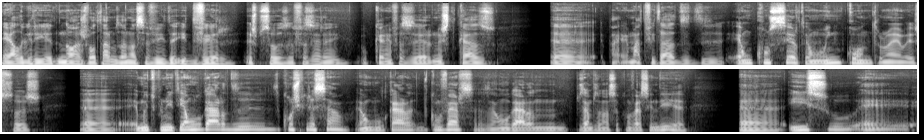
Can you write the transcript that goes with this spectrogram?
é a alegria de nós voltarmos à nossa vida e de ver as pessoas a fazerem o que querem fazer. Neste caso, uh, pá, é uma atividade de. é um concerto, é um encontro, não é? As pessoas. Uh, é muito bonito e é um lugar de, de, conspiração, é um lugar de conversas, é um lugar onde pusemos a nossa conversa em dia. Uh, e isso é,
